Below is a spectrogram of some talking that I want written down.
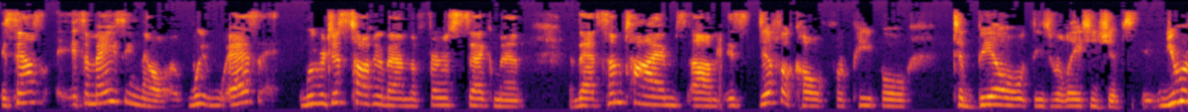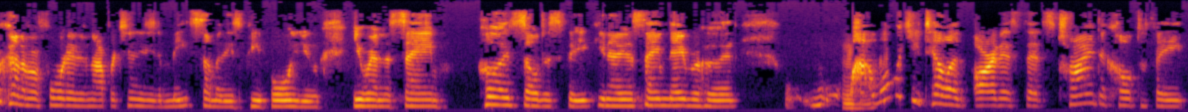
it sounds, it's amazing though. We, as we were just talking about in the first segment, that sometimes um, it's difficult for people to build these relationships. You were kind of afforded an opportunity to meet some of these people. You you were in the same hood, so to speak. You know, in the same neighborhood. Mm-hmm. How, what would you tell an artist that's trying to cultivate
